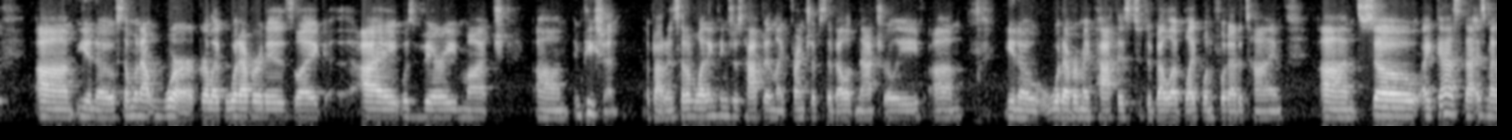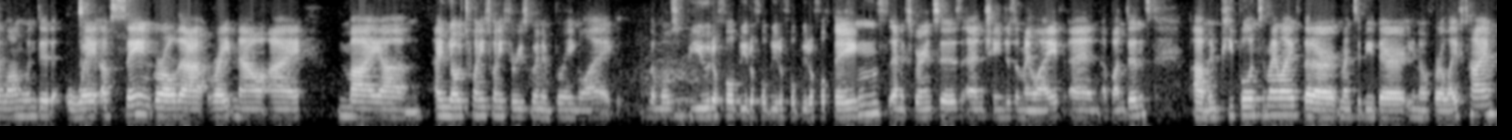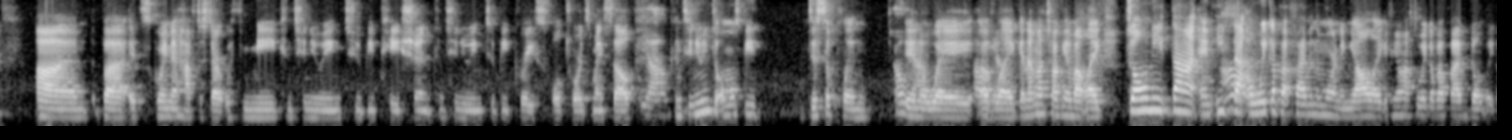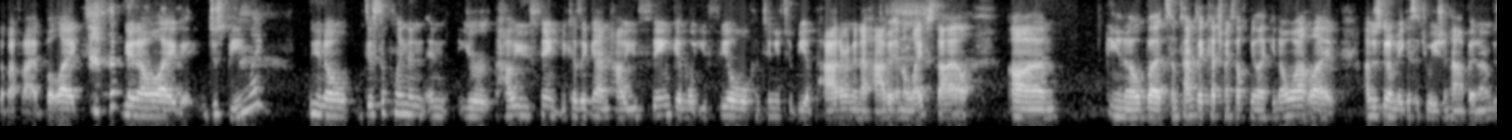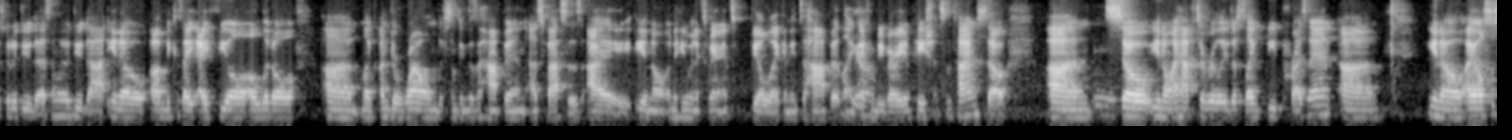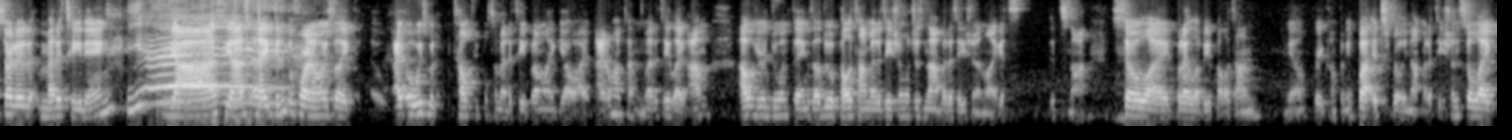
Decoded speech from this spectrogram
um, you know, someone at work or like whatever it is, like, I was very much um, impatient about it instead of letting things just happen like friendships develop naturally um, you know whatever my path is to develop like one foot at a time um, so i guess that is my long-winded way of saying girl that right now i my um i know 2023 is going to bring like the most beautiful beautiful beautiful beautiful things and experiences and changes in my life and abundance um, and people into my life that are meant to be there, you know, for a lifetime. Um, but it's going to have to start with me continuing to be patient, continuing to be graceful towards myself, Yeah. continuing to almost be disciplined Oh, in yeah. a way Oh, of yeah. like, and I'm not talking about like, don't eat that and eat that Oh. and wake up at five in the morning, y'all. Like, if you don't have to wake up at five, don't wake up at five. But like, you know, like just being like, you know, disciplined and, in your how you think, because again, how you think and what you feel will continue to be a pattern and a habit and a lifestyle. Um, you know, but sometimes I catch myself being like, you know what, like I'm just gonna make a situation happen, I'm just gonna do this, I'm gonna do that, you know, um, because I, I feel a little um, like underwhelmed if something doesn't happen as fast as I, you know, in a human experience feel like it needs to happen. Like I can be very impatient sometimes. So um Mm. so you know I have to really just like be present. Um, you know, I also started meditating. Yeah. Yes, yes. And I didn't before. And I always like, I always would tell people to meditate, but I'm like, yo, I, I don't have time to meditate. Like, I'm out here doing things. I'll do a Peloton meditation, which is not meditation. Like, it's, it's not. So, like, but I love you, Peloton. You know, great company, but it's really not meditation. So, like,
